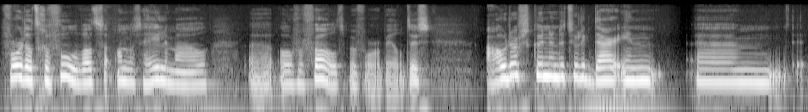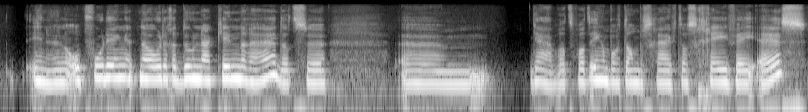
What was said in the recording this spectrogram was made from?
voor dat gevoel wat ze anders helemaal uh, overvalt, bijvoorbeeld. Dus ouders kunnen natuurlijk daarin ehm, in hun opvoeding het nodige doen naar kinderen. Hè? Dat ze, ehm, ja, wat, wat Ingeborg dan beschrijft als GVS.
